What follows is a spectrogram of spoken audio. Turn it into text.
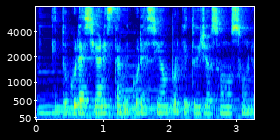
En tu curación está mi curación porque tú y yo somos uno.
